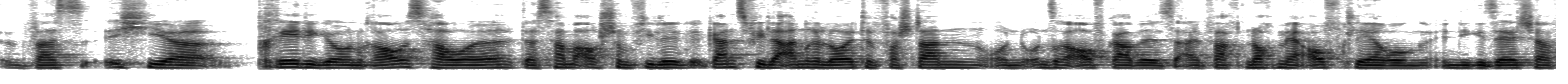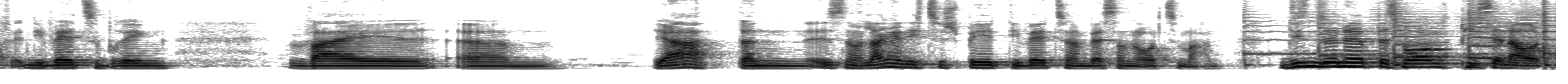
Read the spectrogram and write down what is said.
was ich hier predige und raushaue, das haben auch schon viele, ganz viele andere Leute verstanden und unsere Aufgabe ist einfach noch mehr Aufklärung in die Gesellschaft, in die Welt zu bringen, weil ähm, ja, dann ist noch lange nicht zu spät, die Welt zu einem besseren Ort zu machen. In diesem Sinne, bis morgen, peace and out.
